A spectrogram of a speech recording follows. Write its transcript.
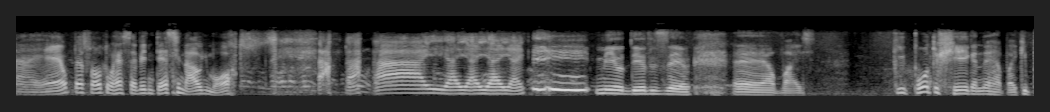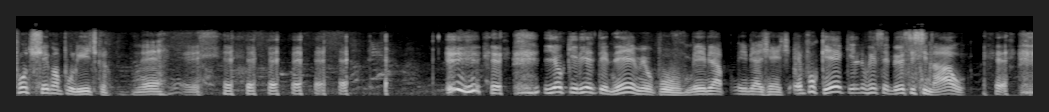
Ah, é, o pessoal tô recebendo até sinal de mortos. ai, ai, ai, ai, ai. Meu Deus do céu. É, rapaz. Que ponto chega, né, rapaz? Que ponto chega uma política, né? e eu queria entender, meu povo, e minha, e minha gente, é por que, que ele não recebeu esse sinal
